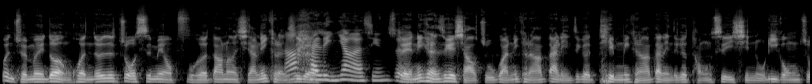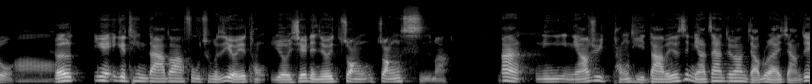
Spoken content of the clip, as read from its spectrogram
混水妹都很混，就是做事没有符合到那个其他。你可能是一个还领一样的薪水，对你可能是个小主管，你可能要带领这个 team，你可能要带领这个同事一起努力工作。哦。可是因为一个 team 大家都要付出，可是有些同有一些人就会装装死嘛。那你你要去同体大悲，就是你要站在对方角度来讲，就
